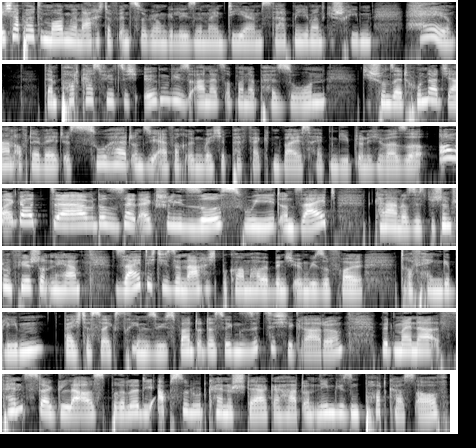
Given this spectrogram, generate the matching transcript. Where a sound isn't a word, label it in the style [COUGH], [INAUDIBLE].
Ich habe heute Morgen eine Nachricht auf Instagram gelesen in meinen DMs. Da hat mir jemand geschrieben, hey, dein Podcast fühlt sich irgendwie so an, als ob man einer Person, die schon seit 100 Jahren auf der Welt ist, zuhört und sie einfach irgendwelche perfekten Weisheiten gibt. Und ich war so, oh mein Gott, damn, das ist halt actually so sweet. Und seit, keine Ahnung, das ist bestimmt schon vier Stunden her, seit ich diese Nachricht bekommen habe, bin ich irgendwie so voll drauf hängen geblieben weil ich das so extrem süß fand. Und deswegen sitze ich hier gerade mit meiner Fensterglasbrille, die absolut keine Stärke hat und nehme diesen Podcast auf,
